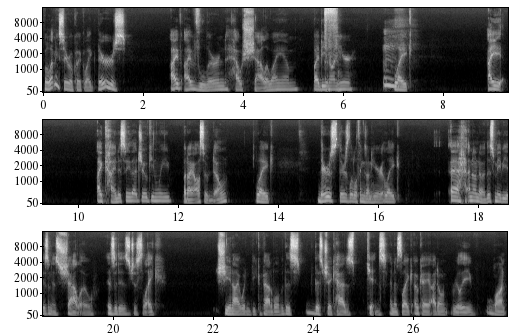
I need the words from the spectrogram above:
Well, let me say real quick, like there's I've I've learned how shallow I am by being on here. Mm. Like I I kind of say that jokingly, but I also don't. Like there's there's little things on here like uh, I don't know, this maybe isn't as shallow as it is just like she and I wouldn't be compatible, but this this chick has kids and it's like, okay, I don't really want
